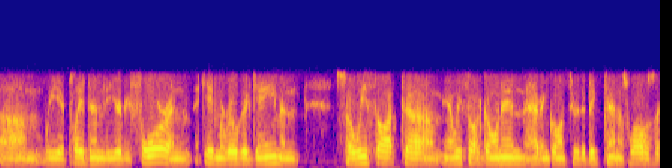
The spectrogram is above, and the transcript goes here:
Um, we had played them the year before and gave them a real good game, and so we thought, um, you know, we thought going in, having gone through the Big Ten as well as the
